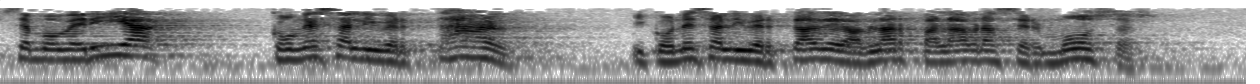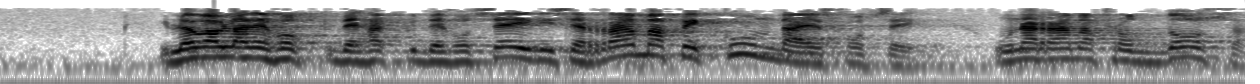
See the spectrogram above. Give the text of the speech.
se movería con esa libertad y con esa libertad de hablar palabras hermosas. Y luego habla de, José y dice, rama fecunda es José, una rama frondosa,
